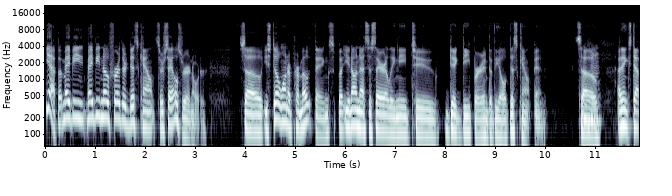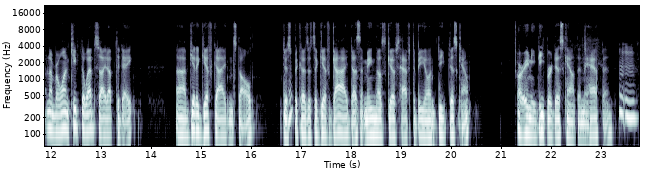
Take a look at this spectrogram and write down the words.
Yeah, but maybe maybe no further discounts or sales are in order. So you still want to promote things, but you don't necessarily need to dig deeper into the old discount bin. So Mm-hmm. I think step number one: keep the website up to date. Uh, get a gift guide installed. Just Mm-hmm. because it's a gift guide doesn't mean those gifts have to be on deep discount or any deeper discount than they have been.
